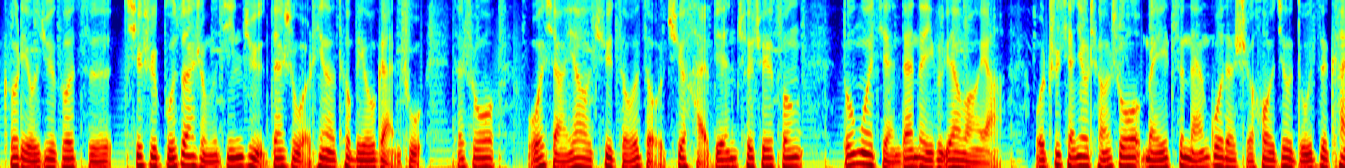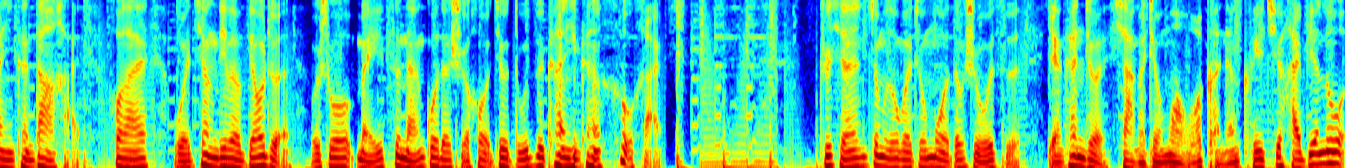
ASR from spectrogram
歌里有一句歌词，其实不算什么金句，但是我听了特别有感触。他说：“我想要去走走，去海边吹吹风，多么简单的一个愿望呀！”我之前就常说，每一次难过的时候就独自看一看大海。后来我降低了标准，我说每一次难过的时候就独自看一看后海。之前这么多个周末都是如此，眼看着下个周末我可能可以去海边喽。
